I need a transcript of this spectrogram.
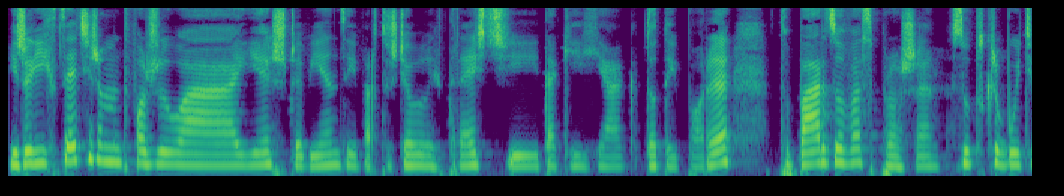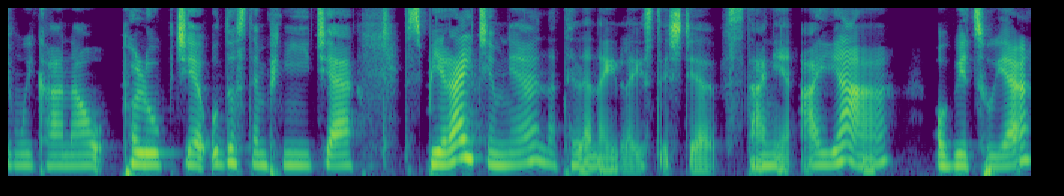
Jeżeli chcecie, żebym tworzyła jeszcze więcej wartościowych treści, takich jak do tej pory, to bardzo Was proszę, subskrybujcie mój kanał, polubcie, udostępnijcie, wspierajcie mnie na tyle, na ile jesteście w stanie, a ja obiecuję,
